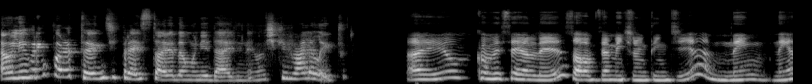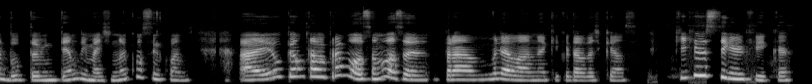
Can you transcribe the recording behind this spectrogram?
É um livro importante para a história da humanidade, né? Eu acho que vale a leitura. Aí eu comecei a ler, só obviamente não entendia, nem, nem adulta eu entendo, imagina com 5 anos. Aí eu perguntava pra moça, moça, pra mulher lá, né, que cuidava das crianças, o que que isso significa?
